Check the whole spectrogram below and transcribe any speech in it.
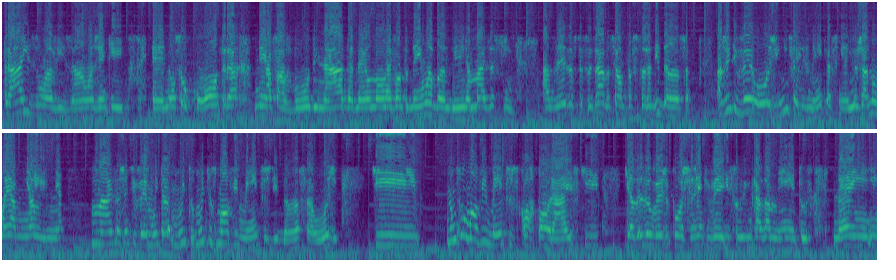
traz uma visão. A gente é, não sou contra, nem a favor de nada, né? Eu não levanto nenhuma bandeira, mas assim, às vezes as pessoas, ah, você é uma professora de dança. A gente vê hoje, infelizmente, assim, aí eu já não é a minha linha, mas a gente vê muita, muito, muitos movimentos de dança hoje que não são movimentos corporais que que às vezes eu vejo, poxa, a gente vê isso em casamentos, né, em,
